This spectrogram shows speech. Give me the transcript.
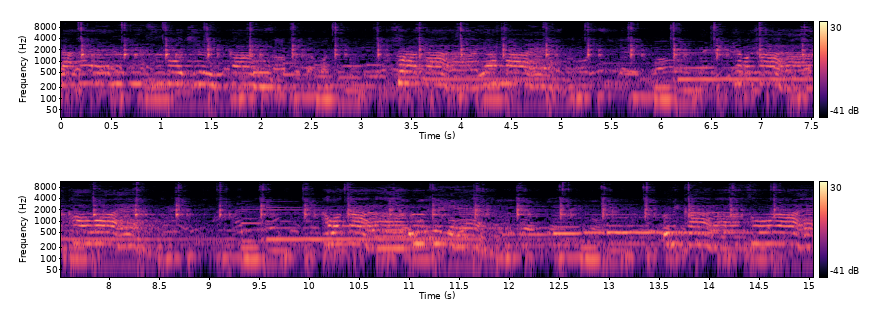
流れる水の循環空から山へ山から川へ川から海へ海から空へ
